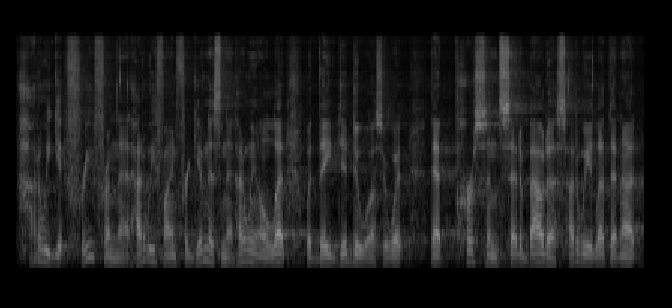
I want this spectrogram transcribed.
how do we get free from that? How do we find forgiveness in that? How do we not let what they did to us or what that person said about us, how do we let that not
